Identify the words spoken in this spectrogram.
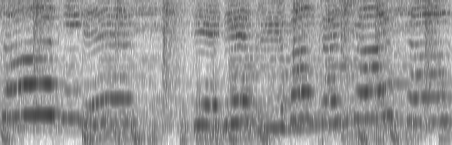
Сотни лет все ветры возвращаются.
